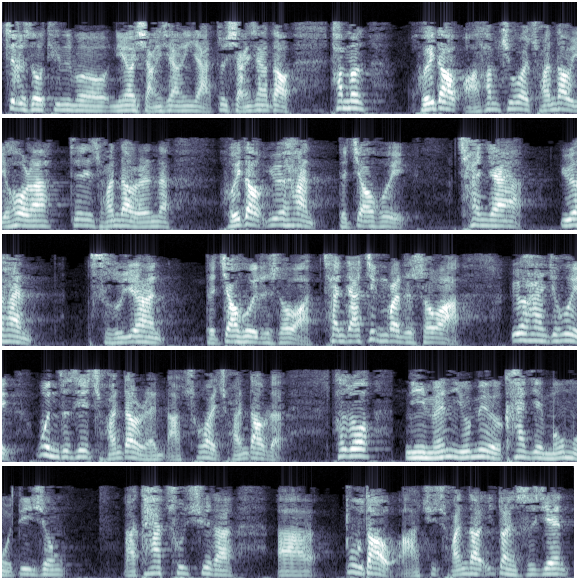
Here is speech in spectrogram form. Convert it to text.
这个时候，听众朋友，你要想象一下，就想象到他们回到啊，他们去外传道以后呢，这些传道人呢，回到约翰的教会参加约翰使徒约翰。的教会的时候啊，参加敬拜的时候啊，约翰就会问这些传道人啊，出外传道的，他说：“你们有没有看见某某弟兄啊？他出去了啊，布道啊，去传道一段时间，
